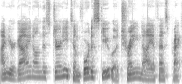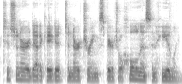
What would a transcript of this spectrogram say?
I'm your guide on this journey, Tim Fortescue, a trained IFS practitioner dedicated to nurturing spiritual wholeness and healing.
